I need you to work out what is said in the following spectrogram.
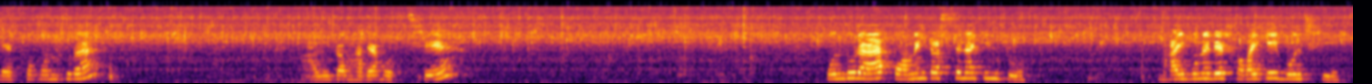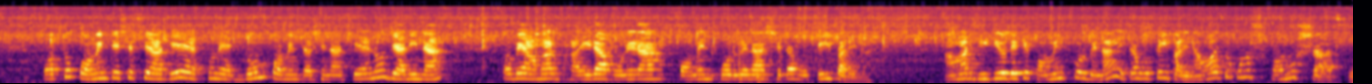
দেখো বন্ধুরা, আলুটা ভাজা হচ্ছে। বন্ধুরা কমেন্ট আসছে না কিন্তু। ভাই বোনেদের সবাইকেই বলছি, কত কমেন্ট এসেছে আগে, এখন একদম কমেন্ট আসে না। কেন জানি না, তবে আমার ভাইরা, বোনেরা কমেন্ট করবে না, সেটা হতেই পারে না। আমার ভিডিও দেখে কমেন্ট করবে না, এটা হতেই পারি না, হয়তো কোনো সমস্যা আছে।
